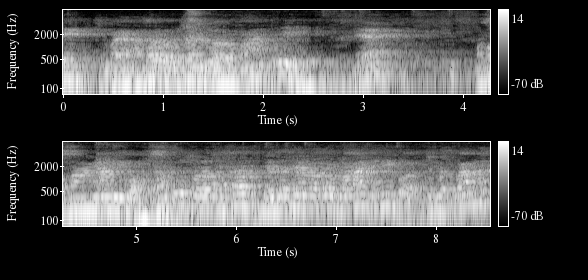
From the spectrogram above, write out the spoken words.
Eh sembahyang asar barusan dua rakaat. Eh, ya. Memang di kota tuh sholat asar biasanya rakaat ini kok cepet banget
